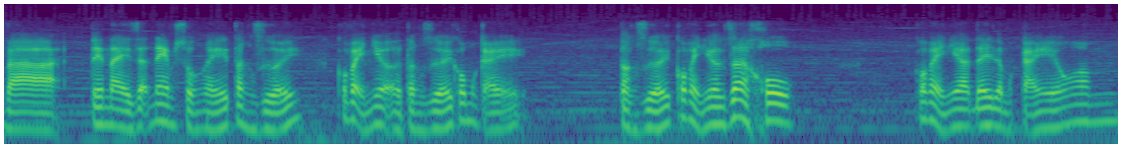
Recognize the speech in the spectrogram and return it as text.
Và tên này dẫn em xuống ấy tầng dưới. Có vẻ như ở tầng dưới có một cái tầng dưới có vẻ như rất là khô. Có vẻ như là đây là một cái um,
